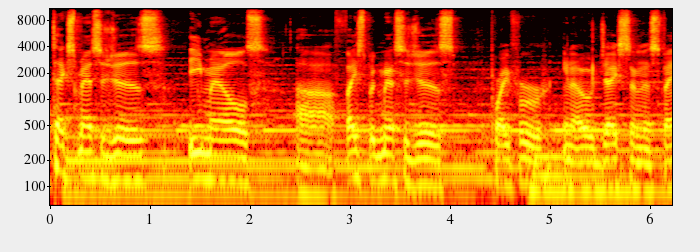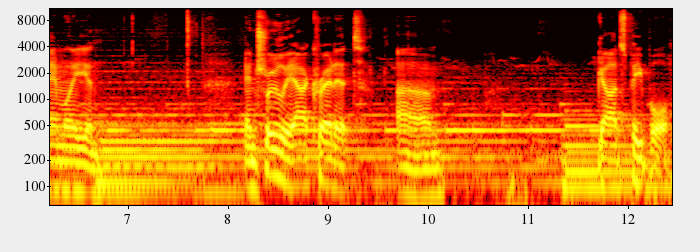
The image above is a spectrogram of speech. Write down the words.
text messages, emails, uh, Facebook messages. Pray for you know Jason and his family, and and truly I credit um, God's people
